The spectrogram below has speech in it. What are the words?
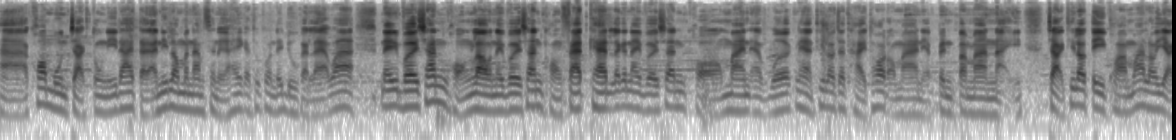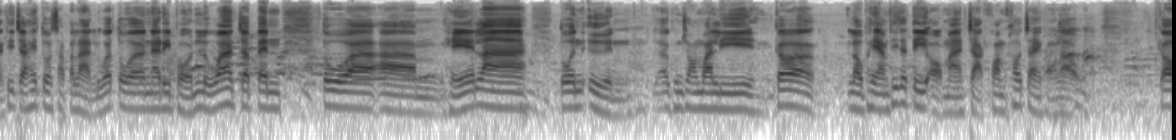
หาข้อมูลจากตรงนี้ได้ แต่อันนี้เรามานำเสนอให้กับทุกคนได้ดูกันแล้วว่าในเวอร์ชั่นของเราในเวอร์ชั่นของ Fat Cat แล้วก็ในเวอร์ชั่นของ Mind at Work เนี่ยที่เราจะถ่ายทอดออกมาเนี่ยเป็นประมาณไหน จากที่เราตีความว่าเราอยากที่จะให้ตัวสัตว์ประหลาด หรือว่าตัวนารีผล หรือว่าจะเป็นตัวเฮลาตัวอื่น คุณจอมวาลีก็เราพยายามที่จะตีออกมาจากความเข้าใจของเรา ก็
